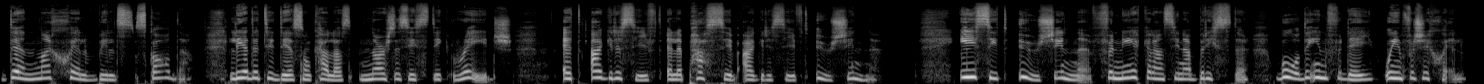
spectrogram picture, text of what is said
Denna självbildsskada leder till det som kallas narcissistic rage, ett aggressivt eller passiv-aggressivt ursinne. I sitt ursinne förnekar han sina brister både inför dig och inför sig själv.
